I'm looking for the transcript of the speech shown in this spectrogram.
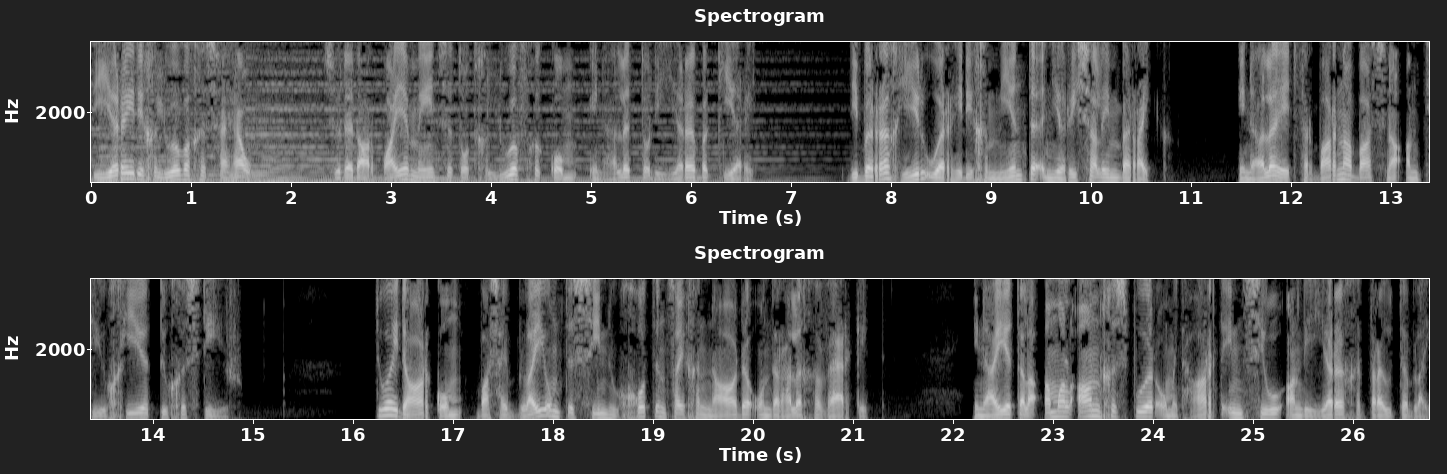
Die Here het die gelowiges gehelp sodat daar baie mense tot geloof gekom en hulle tot die Here bekeer het. Die berig hieroor het die gemeente in Jerusalem bereik en hulle het vir Barnabas na Antiochië toe gestuur. Toe hy daar kom, was hy bly om te sien hoe God in sy genade onder hulle gewerk het. En hy het hulle almal aangespoor om met hart en siel aan die Here getrou te bly.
